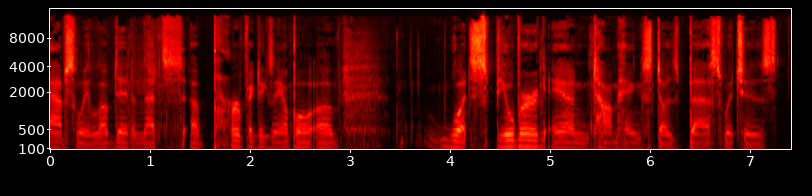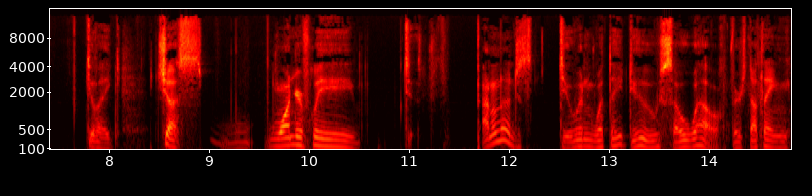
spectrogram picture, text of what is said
absolutely loved it, and that's a perfect example of what Spielberg and Tom Hanks does best, which is like just wonderfully, just, I don't know, just doing what they do so well. There's nothing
